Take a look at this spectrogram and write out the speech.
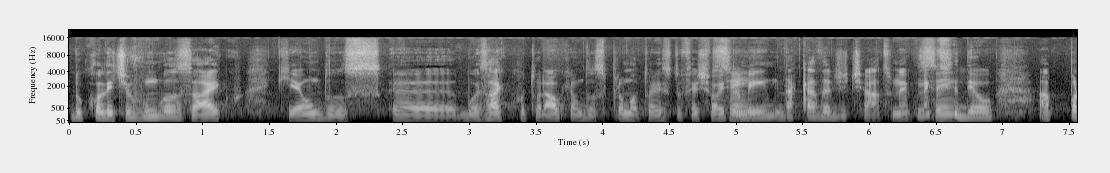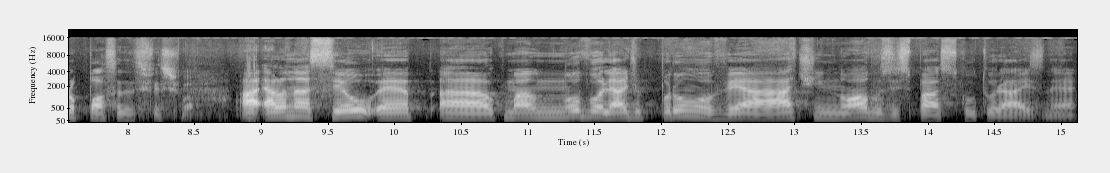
do coletivo Mosaico, que é um dos, uh, Mosaico Cultural, que é um dos promotores do festival Sim. e também da Casa de Teatro. Né? Como é Sim. que se deu a proposta desse festival? Ela nasceu é, com um novo olhar de promover a arte em novos espaços culturais, né?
